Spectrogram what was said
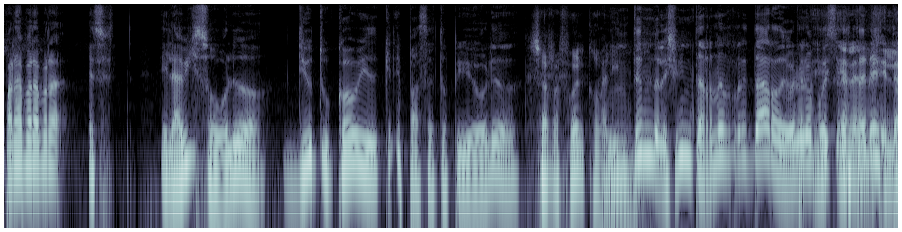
Pará, pará, pará. Es el aviso, boludo. Due to COVID. ¿Qué les pasa a estos pibes, boludo? Ya refue el A COVID. Nintendo le llegó internet re tarde, boludo. No puede ser Era hasta en esto, lo, que-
